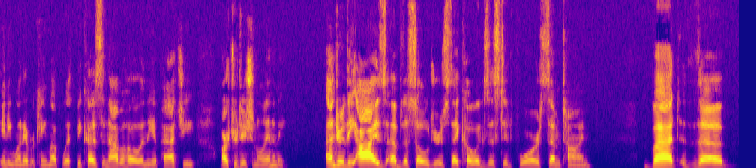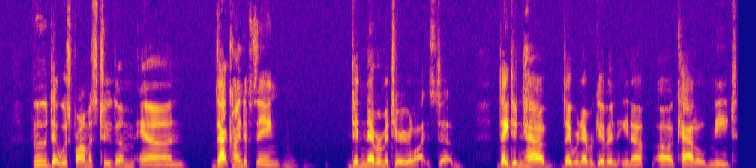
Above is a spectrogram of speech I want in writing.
anyone ever came up with because the Navajo and the Apache are traditional enemy. Under the eyes of the soldiers, they coexisted for some time, but the food that was promised to them and that kind of thing did never materialize. Uh, they didn't have, they were never given enough uh, cattle, meat.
